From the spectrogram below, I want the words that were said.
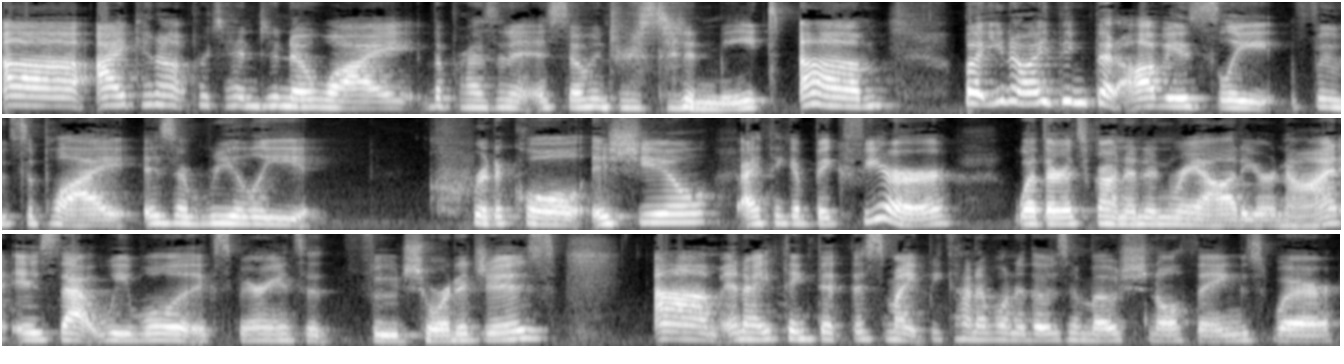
Uh, I cannot pretend to know why the president is so interested in meat. Um, but, you know, I think that obviously food supply is a really critical issue. I think a big fear, whether it's grounded in reality or not, is that we will experience food shortages. Um, and I think that this might be kind of one of those emotional things where,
